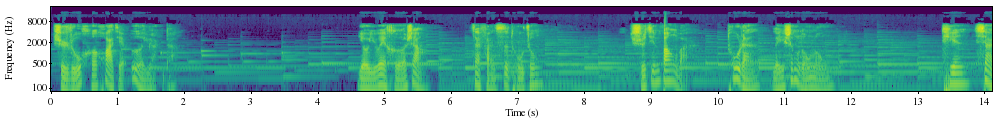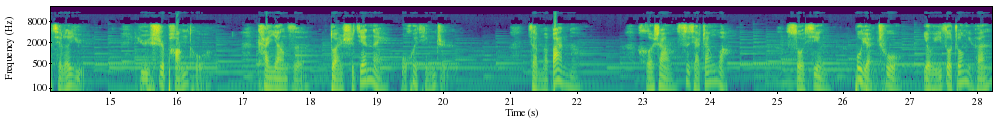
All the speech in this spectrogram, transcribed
是如何化解恶缘的。有一位和尚在反寺途中，时近傍晚，突然雷声隆隆，天下起了雨，雨势滂沱，看样子短时间内不会停止。怎么办呢？和尚四下张望，所幸不远处有一座庄园，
